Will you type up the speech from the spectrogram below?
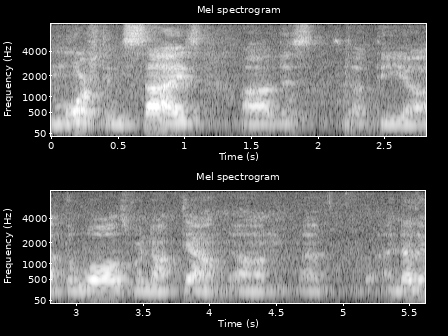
morphed in size, uh, this, uh, the, uh, the walls were knocked down. Um, uh, another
